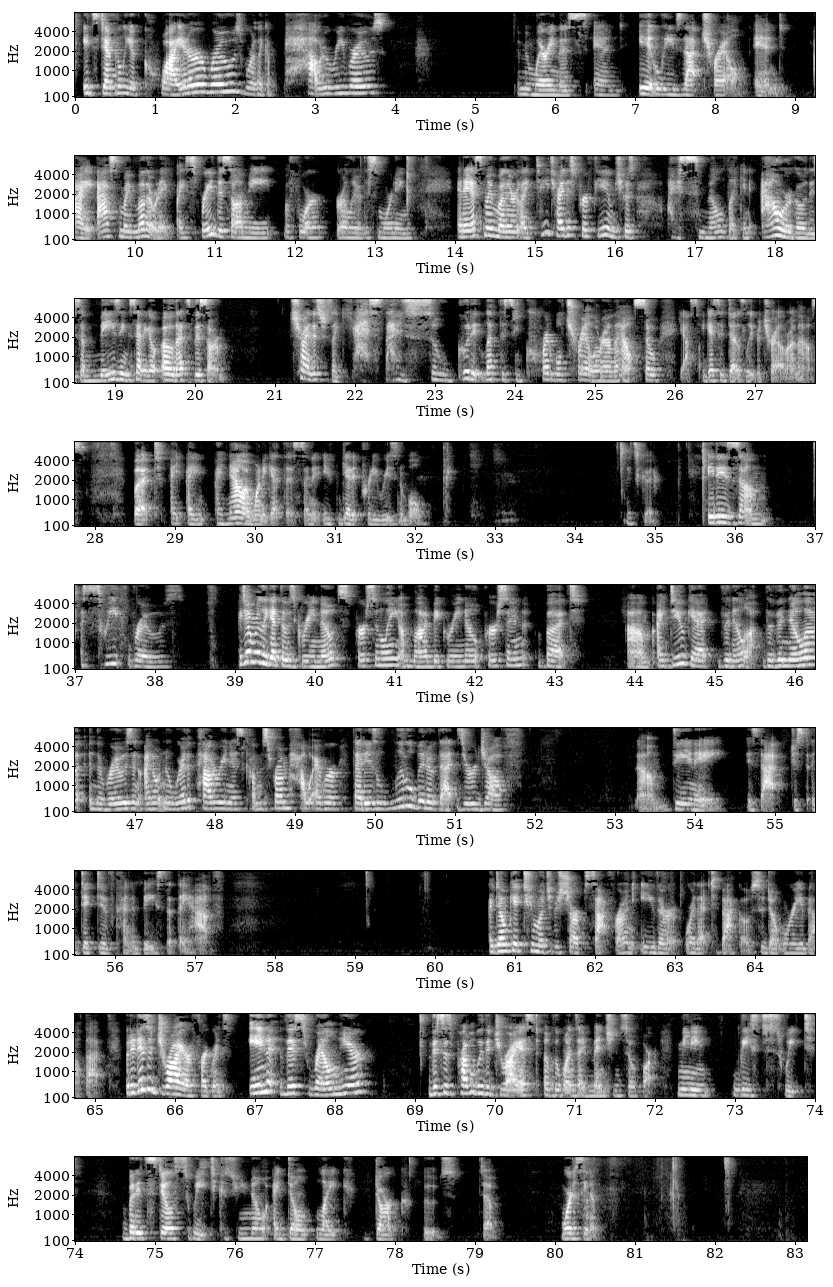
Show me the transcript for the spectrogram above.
it's definitely a quieter rose, where like a powdery rose. I've been wearing this and it leaves that trail and I asked my mother when I, I sprayed this on me before earlier this morning, and I asked my mother, like, hey, try this perfume. She goes, I smelled like an hour ago this amazing scent. I go, oh, that's this arm. Try this. She's like, yes, that is so good. It left this incredible trail around the house. So yes, I guess it does leave a trail around the house. But I, I, I now I want to get this, and it, you can get it pretty reasonable. It's good. It is um, a sweet rose I don't really get those green notes personally. I'm not a big green note person, but um, I do get vanilla. The vanilla and the rose, and I don't know where the powderiness comes from. However, that is a little bit of that Xerjoff um, DNA is that just addictive kind of base that they have. I don't get too much of a sharp saffron either or that tobacco, so don't worry about that. But it is a drier fragrance. In this realm here, this is probably the driest of the ones I've mentioned so far, meaning least sweet. But it's still sweet because you know I don't like dark foods. So, them.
